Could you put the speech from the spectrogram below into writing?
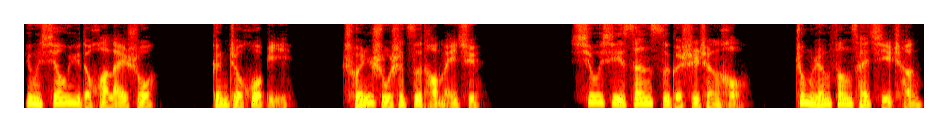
用萧玉的话来说，跟这货比，纯属是自讨没趣。休息三四个时辰后，众人方才启程，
